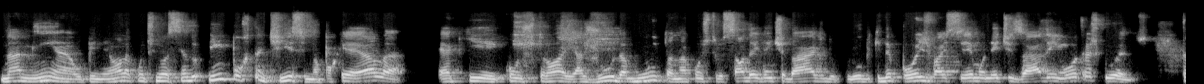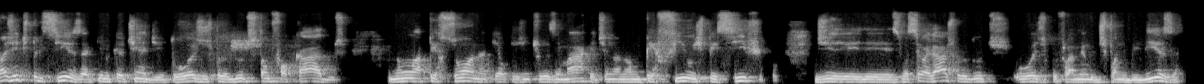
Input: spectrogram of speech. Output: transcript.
na minha opinião, ela continua sendo importantíssima, porque ela é que constrói, ajuda muito na construção da identidade do clube, que depois vai ser monetizada em outras coisas. Então a gente precisa, aquilo que eu tinha dito, hoje os produtos estão focados numa persona, que é o que a gente usa em marketing, né, num perfil específico. De, de se você olhar os produtos hoje que o Flamengo disponibiliza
